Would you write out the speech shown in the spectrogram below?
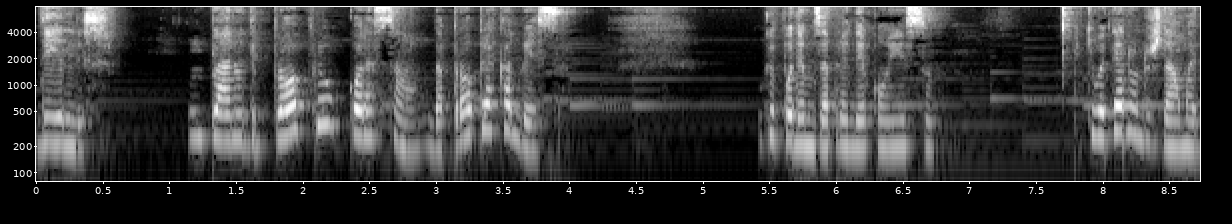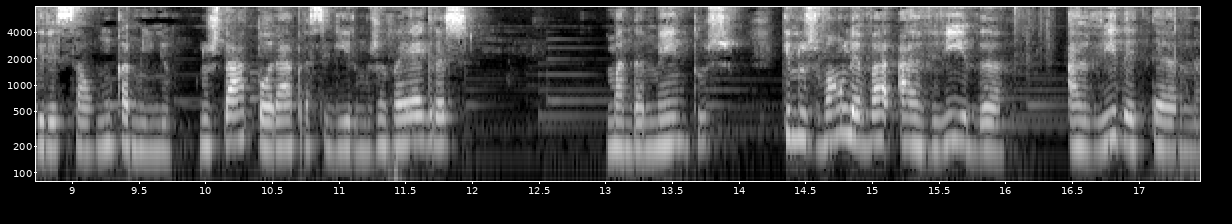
deles, um plano de próprio coração, da própria cabeça. O que podemos aprender com isso? Que o Eterno nos dá uma direção, um caminho, nos dá a Torá para seguirmos regras, mandamentos que nos vão levar à vida, à vida eterna.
